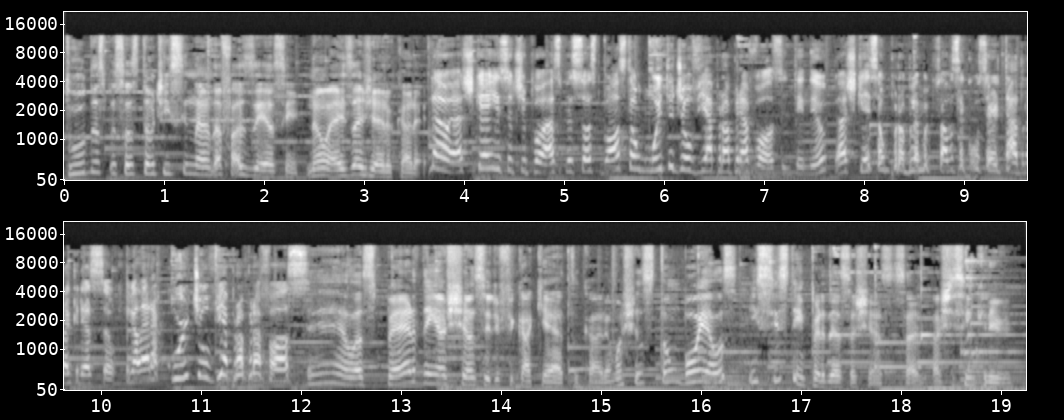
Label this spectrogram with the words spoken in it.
tudo as pessoas estão te ensinando a fazer, assim. Não é exagero, cara. Não, eu acho que é isso, tipo, as pessoas gostam muito de ouvir a própria voz, entendeu? Eu acho que esse é um problema que precisava ser consertado na criação. A galera curte ouvir a própria voz. É, elas perdem a chance de ficar quieto, cara. É uma chance tão boa e elas insistem em perder essa chance, sabe? Eu acho isso incrível.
